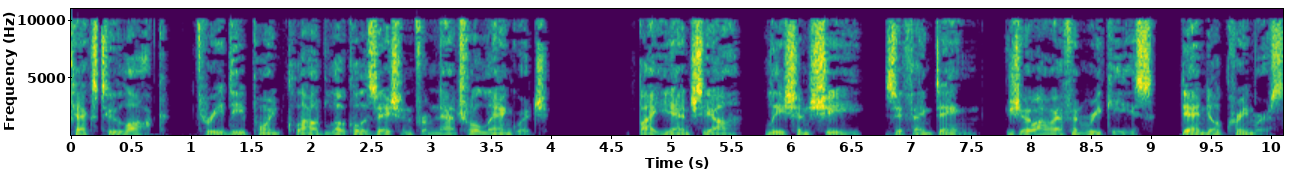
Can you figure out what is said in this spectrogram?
Text2Loc, 3D Point Cloud Localization from Natural Language. By Yan Xia, Lishan Shi, Zifeng Ding, Joao F. Henriques, Daniel Cremers.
